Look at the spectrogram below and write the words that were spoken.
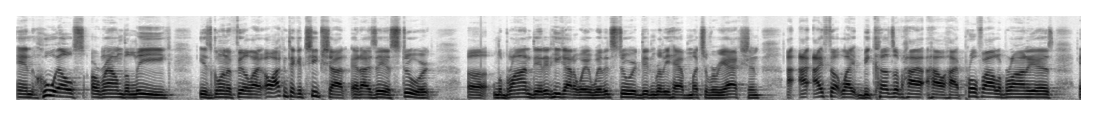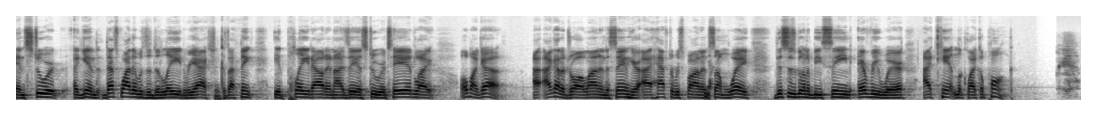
And who else around the league is going to feel like, oh, I can take a cheap shot at Isaiah Stewart. Uh, LeBron did it. He got away with it. Stewart didn't really have much of a reaction. I, I felt like because of how, how high profile LeBron is and Stewart, again, that's why there was a delayed reaction because I think it played out in Isaiah Stewart's head like, oh my God, I, I got to draw a line in the sand here. I have to respond in yeah. some way. This is going to be seen everywhere. I can't look like a punk.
